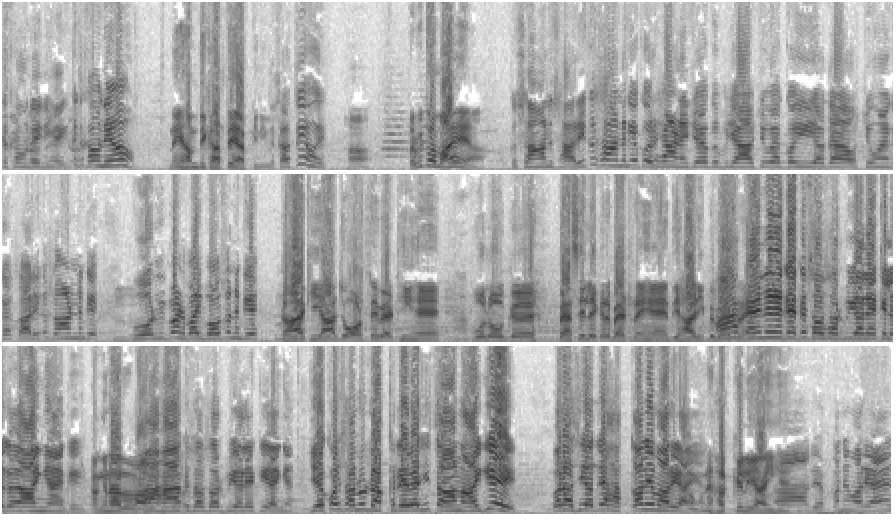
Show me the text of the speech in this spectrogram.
दिखाउने नहीं है। हो। नहीं हम दिखाते हैं आपकी न्यूज़ दिखाते हो हाँ तभी तो हम आए यहाँ। ਕਿਸਾਨ ਸਾਰੇ ਕਿਸਾਨ ਨੇਗੇ ਕੋਈ ਹਰਿਆਣੇ ਚ ਹੈ ਕੋਈ ਪੰਜਾਬ ਚ ਹੈ ਕੋਈ ਉਹਦਾ ਉਸ ਚੋਂ ਹੈਗਾ ਸਾਰੇ ਕਿਸਾਨ ਨੇਗੇ ਹੋਰ ਵੀ ਭੈਣ ਭਾਈ ਬਹੁਤ ਨੇਗੇ कहा है कि यहाँ जो औरतें बैठी हैं वो लोग अ, पैसे लेकर बैठ रहे हैं दिहाड़ी पे ਹਾਂ बैठ रहे हैं ਕਹਿੰਦੇ ਨੇ ਕਿ 100 100 ਰੁਪਿਆ ਲੈ ਕੇ ਲਗਾ ਆਈਆਂ ਹੈਗੇ कंगना ਹਾਂ रनावत ਹਾਂ ने ਕਿ कहा। 100 100 ਰੁਪਿਆ ਲੈ ਕੇ ਆਈਆਂ ਜੇ ਕੋਈ ਸਾਨੂੰ ਲੱਖ ਦੇਵੇ ਅਸੀਂ ਤਾਂ ਨਾ ਆਈਏ ਪਰ ਅਸੀਂ ਉਹਦੇ ਹੱਕਾਂ ਦੇ ਮਾਰੇ ਆਏ अपने ਹਾਂ हक के लिए आई हैं ਹਾਂ ਉਹਦੇ ਹੱਕਾਂ ਦੇ ਮਾਰੇ ਆਏ ਹਾਂ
